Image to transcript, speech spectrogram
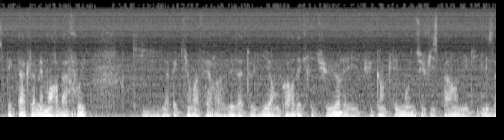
spectacle La mémoire bafouée, qui, avec qui on va faire euh, des ateliers encore d'écriture. Et puis quand les mots ne suffisent pas, on utilise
